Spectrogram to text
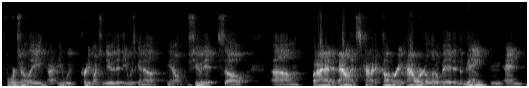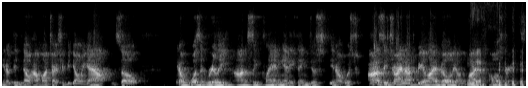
fortunately, uh, we pretty much knew that he was going to, you know, shoot it. So, um, but I had to balance kind of covering Howard a little bit in the paint and, and, you know, didn't know how much I should be going out. And so, you know, wasn't really honestly planning anything. Just you know, was honestly trying not to be a liability on the Biden yeah. ball screens.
